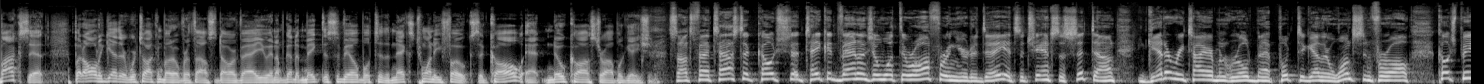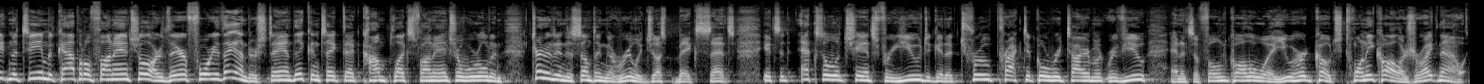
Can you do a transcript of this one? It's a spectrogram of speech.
box set. But altogether, we're talking about over a thousand dollar value, and I'm going to make this available to the next 20 folks. A call at no cost or obligation. Sounds fantastic, Coach. Uh, Take advantage of what they're offering here today. It's a chance to sit down, get a retirement roadmap put together once and for all. Coach Pete and the team at Capital Financial are there for you. They understand. They can take that complex financial world and turn it into something that really just makes sense. It's an excellent chance for you to get a true practical retirement review, and it's a phone call away. You heard Coach, 20 callers right now,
